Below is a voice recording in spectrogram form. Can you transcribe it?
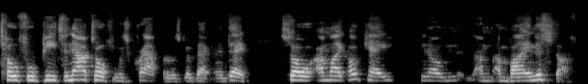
tofu pizza. Now tofu was crap, but it was good back in the day. So I'm like, okay, you know, I'm, I'm buying this stuff.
